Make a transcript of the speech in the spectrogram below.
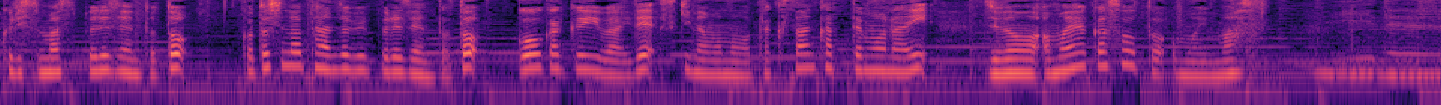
クリスマスプレゼントと、今年の誕生日プレゼントと、合格祝いで好きなものをたくさん買ってもらい、自分を甘やかそうと思います。いいね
